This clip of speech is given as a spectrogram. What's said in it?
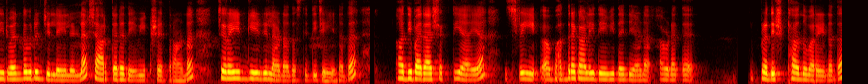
തിരുവനന്തപുരം ജില്ലയിലുള്ള ശാർക്കര ദേവി ക്ഷേത്രമാണ് ചിറയിൻകീഴിലാണ് അത് സ്ഥിതി ചെയ്യുന്നത്. അതിപരാശക്തിയായ ശ്രീ ഭദ്രകാളി ദേവി തന്നെയാണ് അവിടുത്തെ പ്രതിഷ്ഠ എന്ന് പറയുന്നത്.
